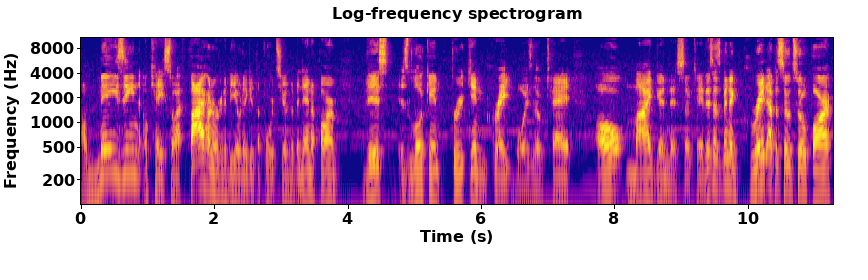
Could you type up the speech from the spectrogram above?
Amazing. Okay, so at 500, we're going to be able to get the fourth tier of the banana farm. This is looking freaking great, boys, okay? Oh my goodness, okay? This has been a great episode so far.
